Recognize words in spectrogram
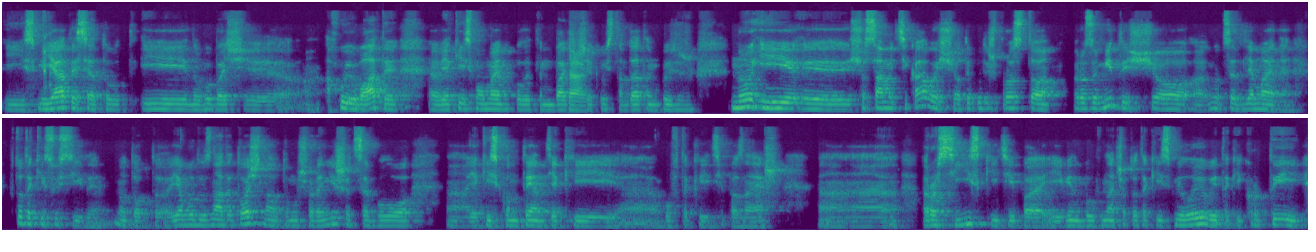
і сміятися тут, і ну вибач, е, ахуювати е, в якийсь момент, коли ти бачиш так. якусь там да, якусь. Ну і е, що саме цікаве, що ти будеш просто розуміти, що ну це для мене хто такі сусіди. Ну тобто я буду знати точно, тому що раніше це було якийсь контент, який був такий, типу, знаєш. Російський, типа, і він був, начебто, такий сміливий, такий крутий.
